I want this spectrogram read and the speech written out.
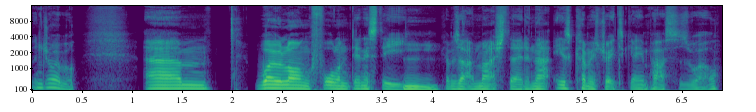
enjoyable. Um, Wo Long Fallen Dynasty Mm. comes out on March third, and that is coming straight to Game Pass as well,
